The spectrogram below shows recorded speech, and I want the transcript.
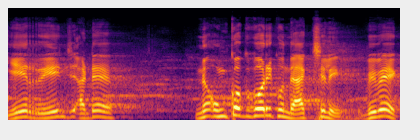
ఏ రేంజ్ అంటే ఇంకొక కోరిక ఉంది యాక్చువల్లీ వివేక్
